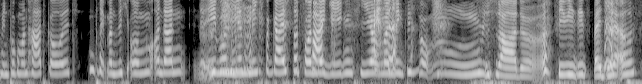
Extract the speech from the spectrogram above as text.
Wie in Pokémon Hard Gold dann dreht man sich um und dann Evoli ist nicht begeistert von der. Gegend hier und man denkt sich so, mm, wie schade. Wie, wie sieht's bei dir aus?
